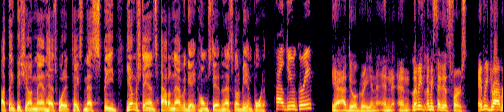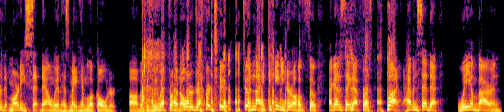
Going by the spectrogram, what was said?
I think this young man has what it takes, and that's speed. He understands how to navigate Homestead, and that's going to be important. Kyle, do you agree? Yeah, I do agree. And and and let me let me say this first. Every driver that Marty sat down with has made him look older. Uh, because we went from an older driver to, to a 19 year old. So I got to say that first. But having said that, William Byron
